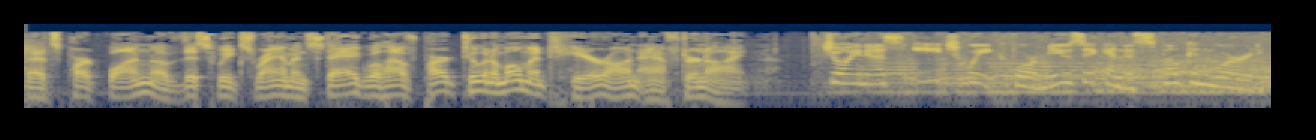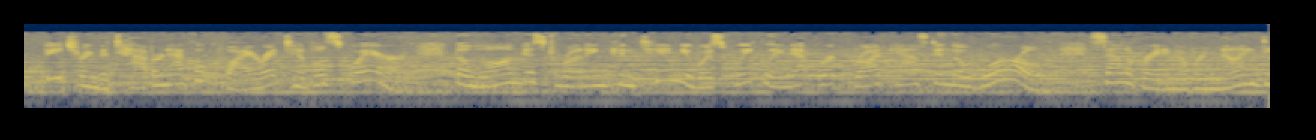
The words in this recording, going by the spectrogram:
That's part one of this week's Ram and Stag. We'll have part two in a moment here on After Nine. Join us each week for music and the spoken word featuring the Tabernacle Choir at Temple Square, the longest running continuous weekly network broadcast in the world, celebrating over 90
